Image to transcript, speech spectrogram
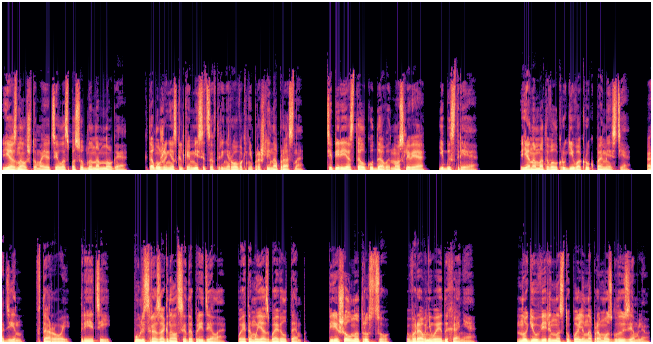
Я знал, что мое тело способно на многое, к тому же несколько месяцев тренировок не прошли напрасно. Теперь я стал куда выносливее и быстрее. Я наматывал круги вокруг поместья. Один, второй, третий. Пульс разогнался до предела поэтому я сбавил темп. Перешел на трусцу, выравнивая дыхание. Ноги уверенно ступали на промозглую землю.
